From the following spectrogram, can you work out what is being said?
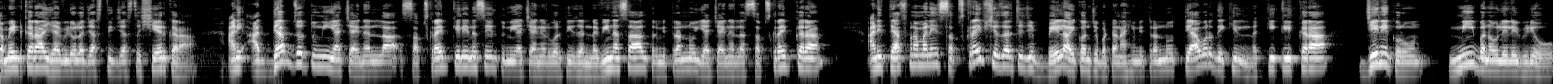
कमेंट करा या व्हिडिओला जास्तीत जास्त शेअर करा. आणि अद्याप जर तुम्ही या चॅनलला सबस्क्राईब केले नसेल तुम्ही या चॅनलवरती जर नवीन असाल तर मित्रांनो या चॅनलला सबस्क्राईब करा. आणि त्याचप्रमाणे सबस्क्राईब शेजारचे जे बेल आयकॉनचे बटन आहे मित्रांनो त्यावर देखील नक्की क्लिक करा. जेणेकरून मी बनवलेले व्हिडिओ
